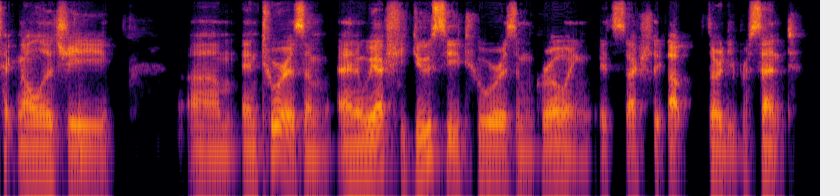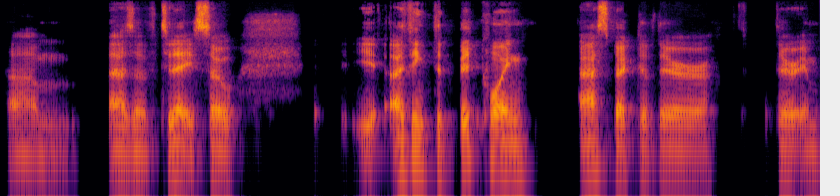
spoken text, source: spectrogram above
technology, um, and tourism. And we actually do see tourism growing. It's actually up 30% um, as of today. So I think the Bitcoin aspect of their their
